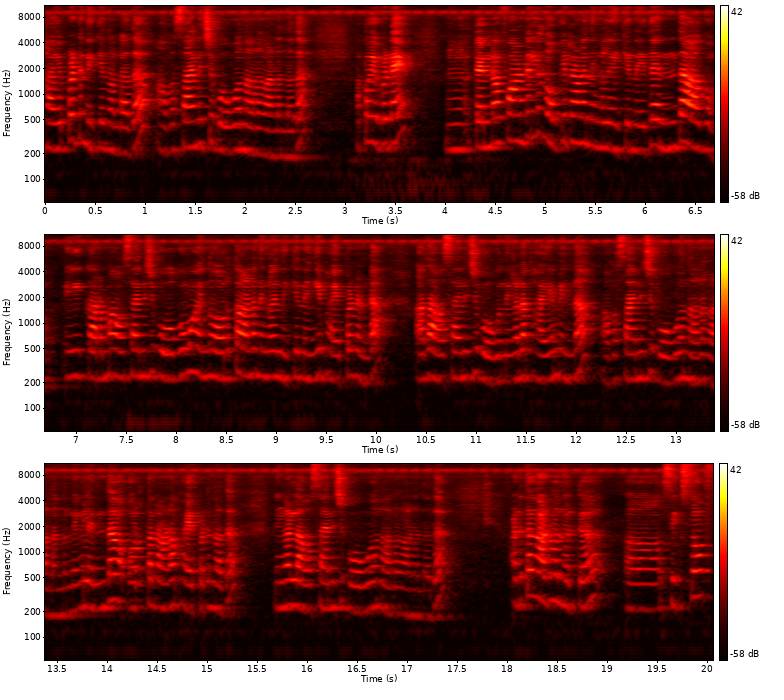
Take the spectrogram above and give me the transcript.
ഭയപ്പെട്ട് നിൽക്കുന്നുണ്ട്. അത് അവസാനിച്ച് പോകുമെന്നാണ് കാണുന്നത്. അപ്പോൾ ഇവിടെ ടെൻ ഓഫ് ഹാൻഡിൽ നോക്കിയിട്ടാണ് നിങ്ങൾ നിൽക്കുന്നത്. ഇത് എന്താകും? ഈ കർമ്മം അവസാനിച്ച് പോകുമോ എന്ന് ഓർത്താണ് നിങ്ങൾ നിൽക്കുന്നതെങ്കിൽ ഭയപ്പെടേണ്ട. അത് അവസാനിച്ചു പോകും. നിങ്ങളുടെ ഭയം ഇന്ന് അവസാനിച്ച് പോകുമെന്നാണ് കാണുന്നത്. നിങ്ങൾ എന്താ ഓർത്തിട്ടാണോ ഭയപ്പെടുന്നത്? നിങ്ങളിൽ അവസാനിച്ച് പോകുമെന്നാണ് കാണുന്നത്. അടുത്ത കാർഡ് വന്നിട്ട് സിക്സ് ഓഫ്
